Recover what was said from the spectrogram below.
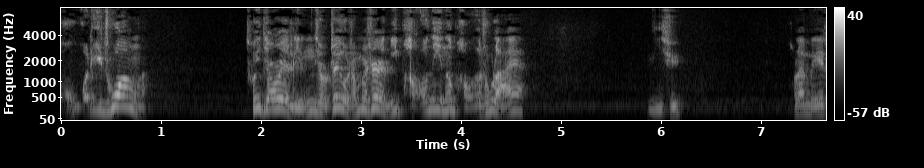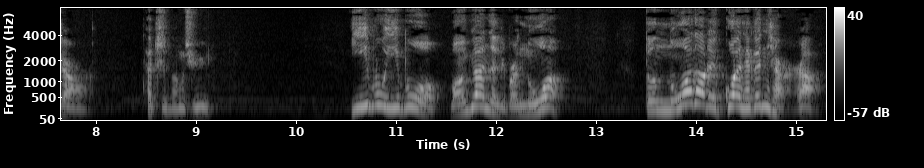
火力壮啊，腿脚也灵巧。这有什么事儿你跑你也能跑得出来呀？你去。后来没招了，他只能去了，一步一步往院子里边挪。等挪到这棺材跟前儿啊，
